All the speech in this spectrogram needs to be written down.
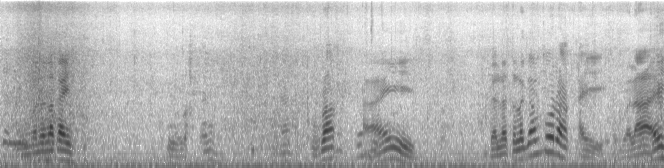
Yung malalakay. Purak. Ano? Purak. Ay. Dala talaga ang purak. Ay, wala eh.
